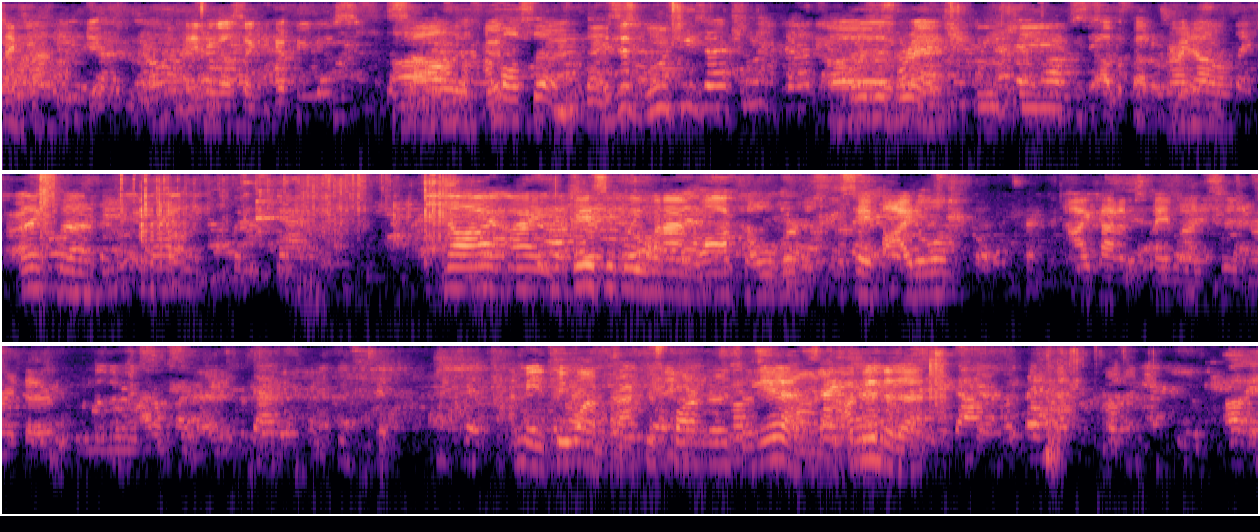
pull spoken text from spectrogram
Next time. Anything else I can get for you guys? Uh, I'm all set. Is this blue cheese actually? Or is this ranch? Blue cheese, avocado. Right on. Thanks, man. No, I, I basically when I walked over to say bye to him, I kind of just made my decision right there. I mean, if they want practice partners, that's Yeah, fine. I'm into that. I.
